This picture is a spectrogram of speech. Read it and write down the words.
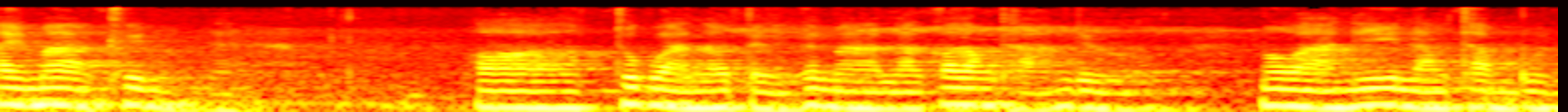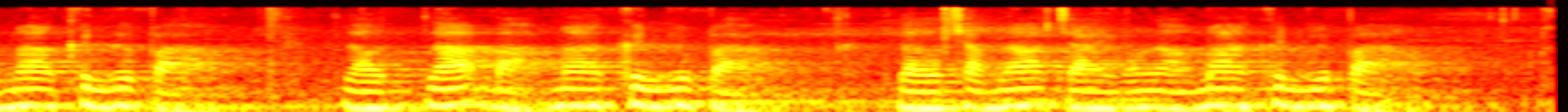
ให้มากขึ้น พอทุกวันเราตื่นขึ้นมาเราก็ต้องถามดู เมื่อวานนี้เราทำบุญมากขึ้นหรือเปล่า เราละบาปมากขึ้นหรือเปล่า เราชำระใจของเรามากขึ้นหรือเปล่าถ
